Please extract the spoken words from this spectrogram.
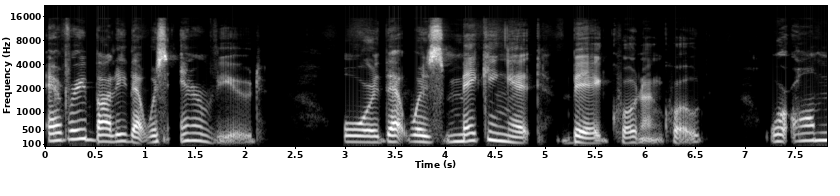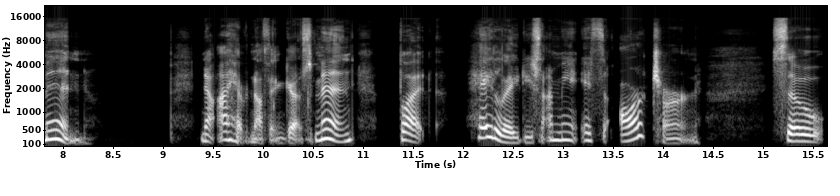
everybody that was interviewed or that was making it big, quote unquote, were all men. Now, I have nothing against men, but hey, ladies, I mean, it's our turn. So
